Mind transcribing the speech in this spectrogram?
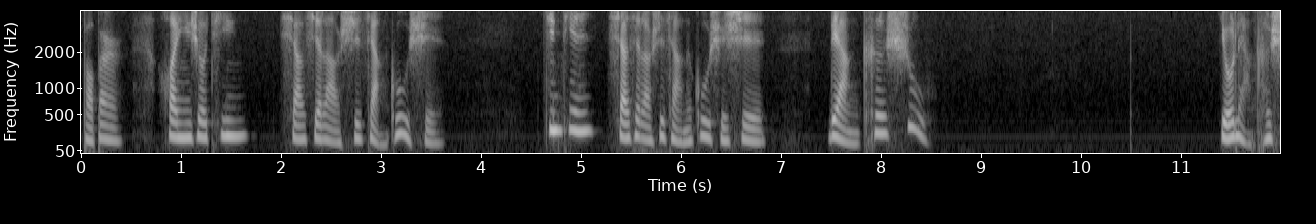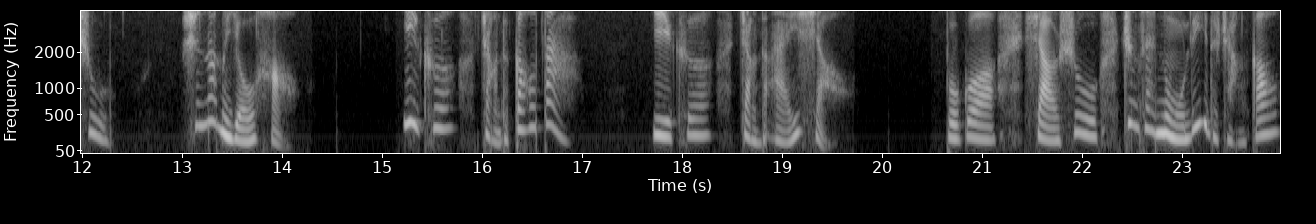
宝贝儿，欢迎收听小雪老师讲故事。今天小雪老师讲的故事是两棵树。有两棵树，是那么友好，一棵长得高大，一棵长得矮小。不过，小树正在努力的长高。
